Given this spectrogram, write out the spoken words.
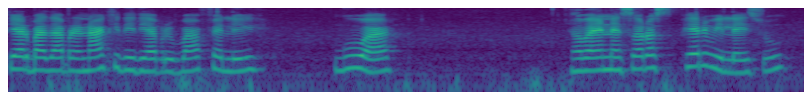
ત્યારબાદ આપણે નાખી દીધી આપણી બાફેલી ગુવાર. હવે એને સરસ ફેરવી લઈશું.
